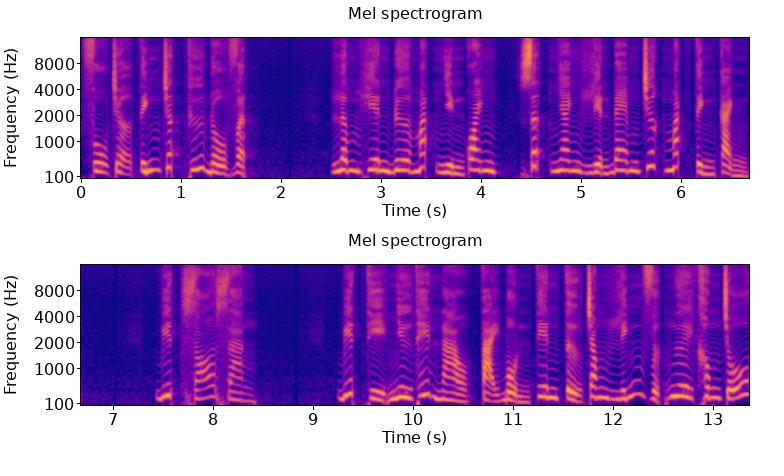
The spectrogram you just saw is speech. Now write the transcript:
phụ trợ tính chất thứ đồ vật. Lâm Hiên đưa mắt nhìn quanh, rất nhanh liền đem trước mắt tình cảnh. Biết rõ ràng. Biết thì như thế nào tại bổn tiên tử trong lĩnh vực ngươi không chỗ.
